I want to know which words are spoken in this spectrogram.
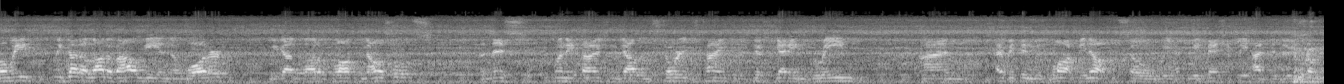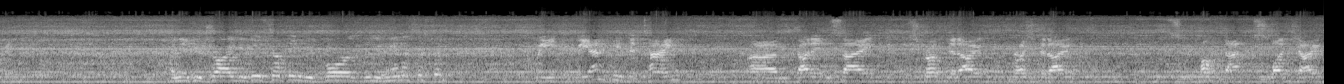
Well, we, we got a lot of algae in the water. We got a lot of blocked nozzles. And this 20,000 gallon storage tank was just getting green and everything was blocking up. So we, we basically had to do something. And if you tried to do something before the Hanna system? We, we emptied the tank, um, got it inside, scrubbed it out, brushed it out, pumped that sludge out,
